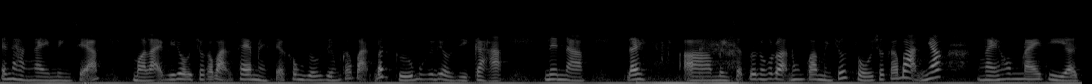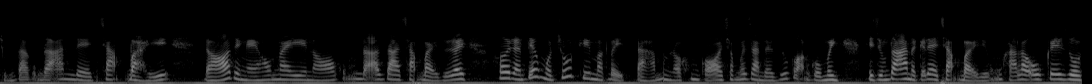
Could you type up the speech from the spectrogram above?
Nên hàng ngày mình sẽ mở lại video cho các bạn xem này, sẽ không giấu giếm các bạn bất cứ một cái điều gì cả. Nên là đây à, mình sẽ tương nói đoạn hôm qua mình chốt số cho các bạn nhé ngày hôm nay thì à, chúng ta cũng đã ăn đề chạm 7 đó thì ngày hôm nay nó cũng đã ra chạm 7 rồi đây. Hơi đáng tiếc một chút khi mà 78 nó không có ở trong cái dàn đề rút gọn của mình thì chúng ta ăn được cái đề chạm 7 thì cũng khá là ok rồi.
